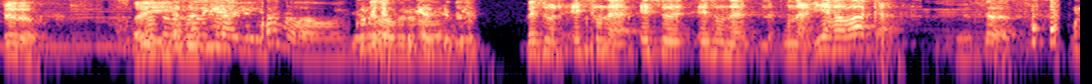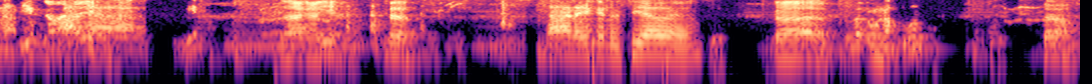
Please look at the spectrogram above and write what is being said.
claro. No Ahí- Lucía, en Córdoba, en ¿Qué Córdoba, le pero parece, no- weón? es, un- es una, es, es una, una vieja vaca. Claro, Una vieja Una vaca. una vaca vieja. Claro, Ah, la hija Lucía, güey. claro, Una puta. Claro.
